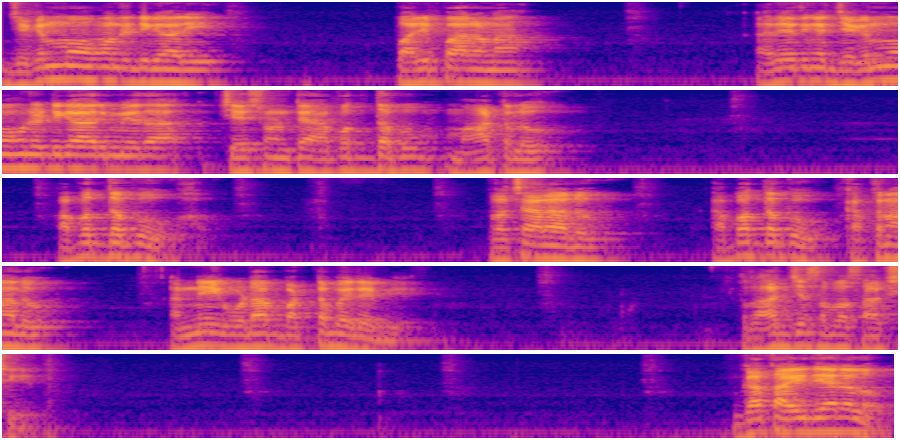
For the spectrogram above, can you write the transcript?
జగన్మోహన్ రెడ్డి గారి పరిపాలన అదేవిధంగా జగన్మోహన్ రెడ్డి గారి మీద చేసినటువంటి అబద్ధపు మాటలు అబద్ధపు ప్రచారాలు అబద్ధపు కథనాలు అన్నీ కూడా బట్టబయలేవి రాజ్యసభ సాక్షి. గత ఐదేళ్ళలో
